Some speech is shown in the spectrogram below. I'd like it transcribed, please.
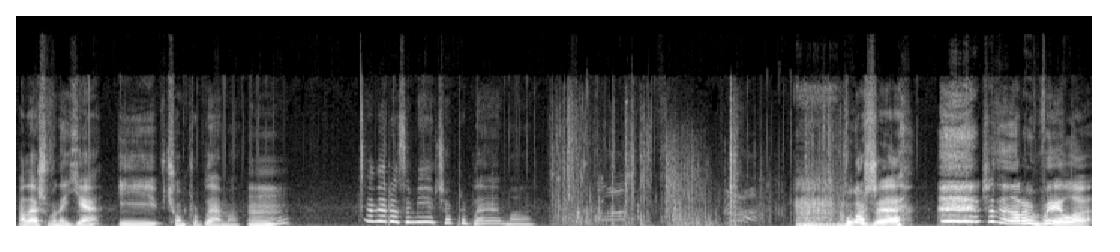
Але ж вони є. І в чому проблема? М? Я не розумію, в чому проблема. Боже, що ти наробила?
